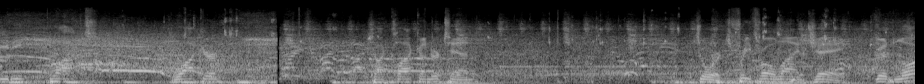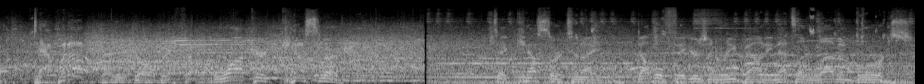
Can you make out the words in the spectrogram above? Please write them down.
Edey blocked. Walker. Shot clock under 10. George, free throw line, Jay. Good look. Tap it up. There you go, big fella. Walker Kessler. Take Kessler tonight. Double figures in rebounding. That's 11 boards.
